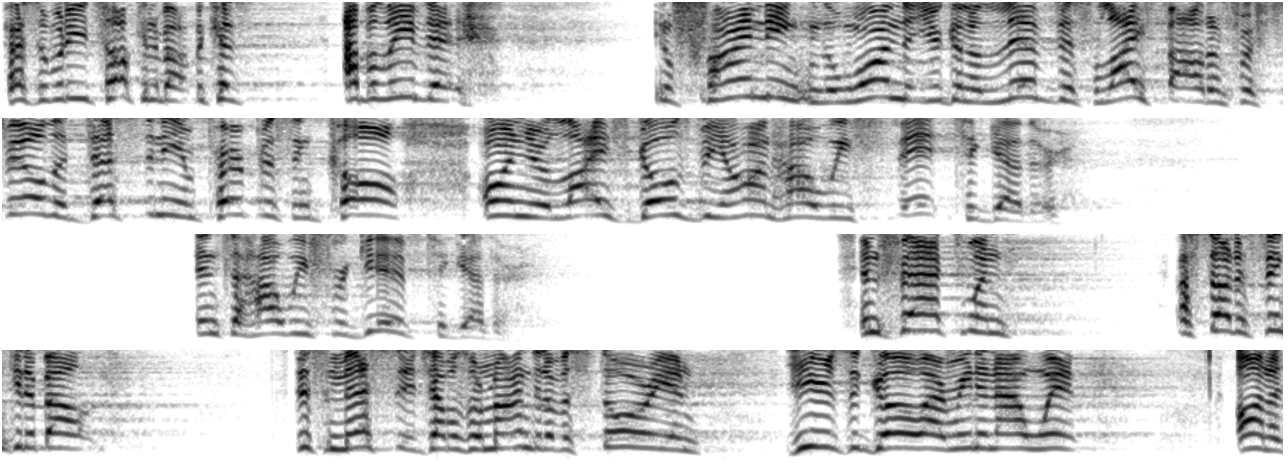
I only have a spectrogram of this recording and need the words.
Pastor, what are you talking about? Because I believe that you know, finding the one that you're gonna live this life out and fulfill the destiny and purpose and call on your life goes beyond how we fit together into how we forgive together. In fact, when I started thinking about this message, I was reminded of a story. And years ago, Irene and I went on a,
